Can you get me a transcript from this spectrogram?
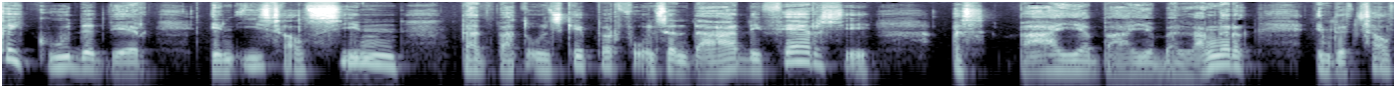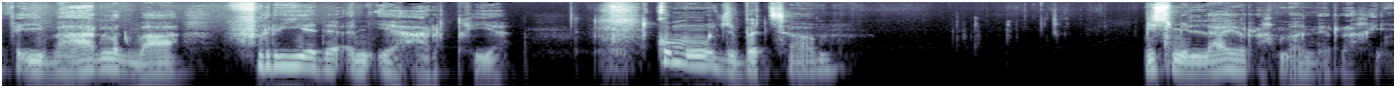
Kyk hoe dit werk en u sal sien dat wat ons Skepper vir ons in daardie vers sê is baie baie belangrik en dit sal vir u waarlik waar vrede in u hart gee. Kom ons bid saam. Bismillahirrahmanirrahim.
